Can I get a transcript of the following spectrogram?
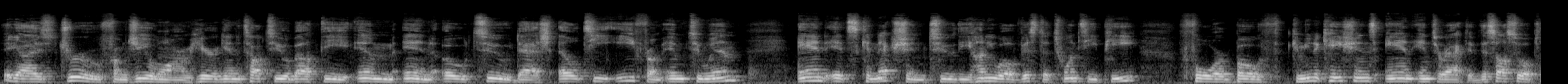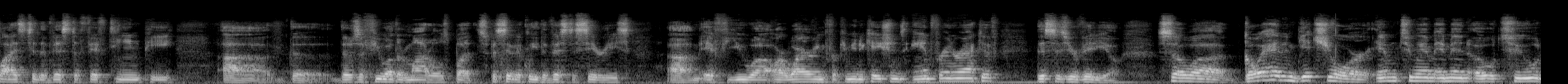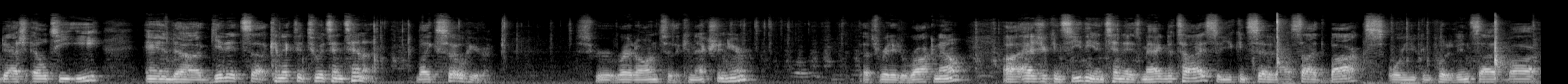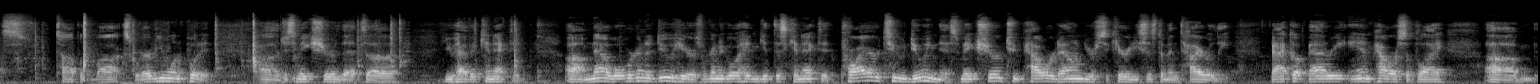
Hey guys, Drew from GeoArm here again to talk to you about the MN02-LTE from M2M and its connection to the Honeywell Vista 20P for both communications and interactive. This also applies to the Vista 15P. Uh, the, there's a few other models, but specifically the Vista series. Um, if you uh, are wiring for communications and for interactive, this is your video. So uh, go ahead and get your M2M MN02-LTE and uh, get it uh, connected to its antenna, like so here. Screw it right on to the connection here. That's ready to rock now. Uh, as you can see, the antenna is magnetized, so you can set it outside the box, or you can put it inside the box, top of the box, wherever you want to put it. Uh, just make sure that uh, you have it connected. Um, now what we're going to do here is we're going to go ahead and get this connected. Prior to doing this, make sure to power down your security system entirely. Backup battery and power supply. Um,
